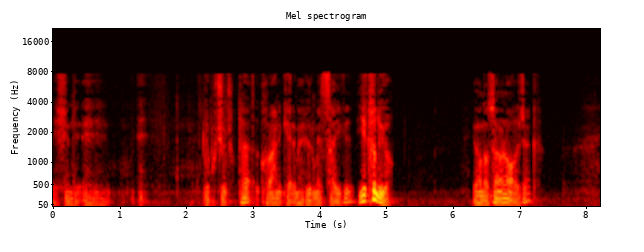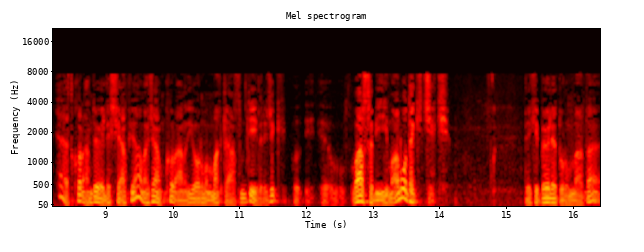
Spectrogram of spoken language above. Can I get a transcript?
E şimdi e, e, bu çocukta Kur'an-ı Kerim'e hürmet saygı yıkılıyor. E ondan sonra ne olacak? Evet Kur'an'da öyle şey yapıyor ama canım Kur'an'ı yorumlamak lazım diye verecek. E, varsa bir imanı o da gidecek. Peki böyle durumlarda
